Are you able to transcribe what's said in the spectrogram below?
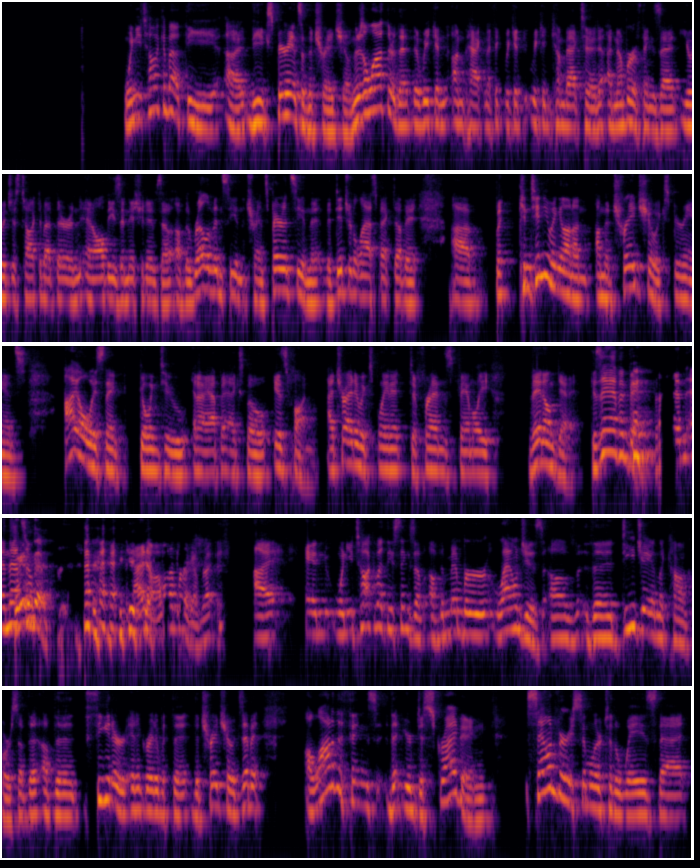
When you talk about the uh, the experience of the trade show, and there's a lot there that, that we can unpack, and I think we could we could come back to a number of things that you had just talked about there, and, and all these initiatives of, of, the relevancy and the transparency and the, the digital aspect of it. Uh, but continuing on, on on the trade show experience, I always think going to an IAAPA Expo is fun. I try to explain it to friends, family. They don't get it because they haven't been, right? and and that's okay. I know I want to bring them right. I and when you talk about these things of, of the member lounges, of the DJ in the concourse, of the of the theater integrated with the, the trade show exhibit, a lot of the things that you're describing sound very similar to the ways that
